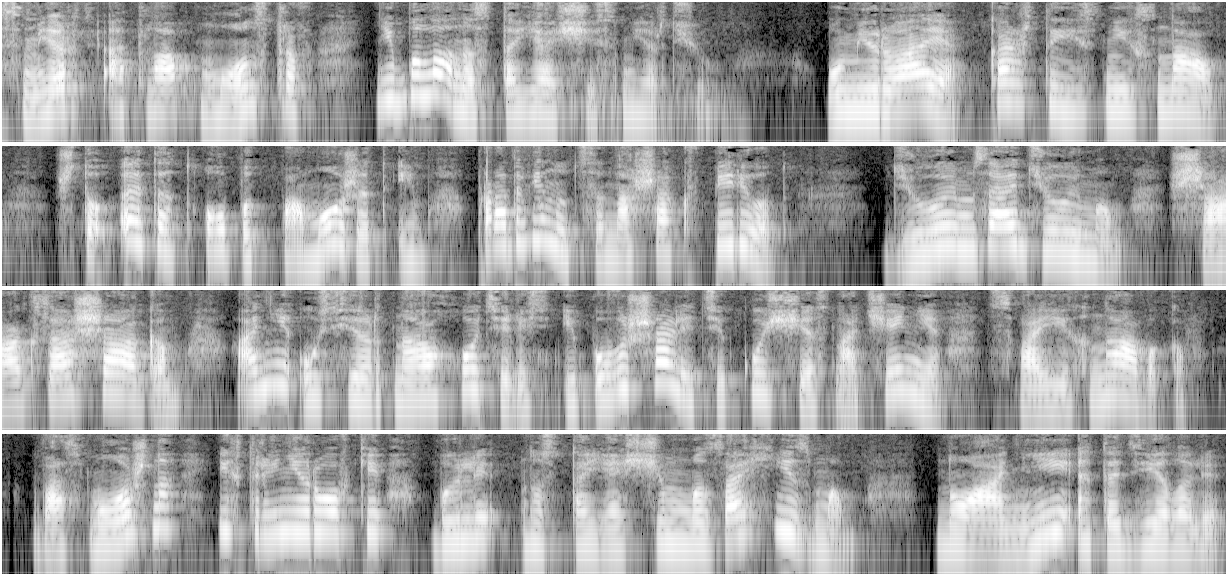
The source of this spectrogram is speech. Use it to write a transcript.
Смерть от лап монстров не была настоящей смертью. Умирая, каждый из них знал, что этот опыт поможет им продвинуться на шаг вперед. Дюйм за дюймом, шаг за шагом они усердно охотились и повышали текущее значение своих навыков. Возможно, их тренировки были настоящим мазохизмом, но они это делали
